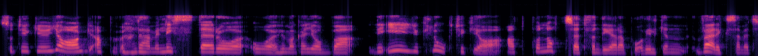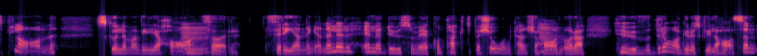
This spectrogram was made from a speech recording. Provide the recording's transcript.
så tycker jag, det här med lister och, och hur man kan jobba, det är ju klokt tycker jag att på något sätt fundera på vilken verksamhetsplan skulle man vilja ha Mm. för föreningen eller, eller du som är kontaktperson kanske har Mm. några huvuddrag hur du skulle vilja ha. Sen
